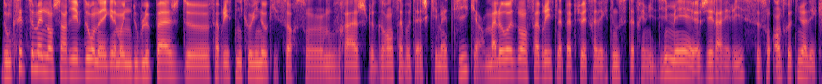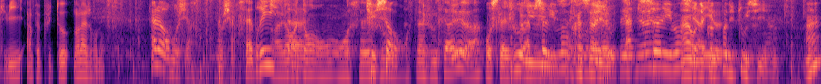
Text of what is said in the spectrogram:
Donc cette semaine dans Charlie Hebdo, on a également une double page de Fabrice Nicolino qui sort son ouvrage Le grand sabotage climatique. malheureusement, Fabrice n'a pas pu être avec nous cet après-midi, mais Gérard et Rhys se sont entretenus avec lui un peu plus tôt dans la journée. Alors mon cher, mon cher Fabrice, Alors, attends, on, se tu joue, on se la joue sérieux hein On se la joue absolument, très sérieux. absolument hein, sérieux. On déconne pas du tout ici, hein, hein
